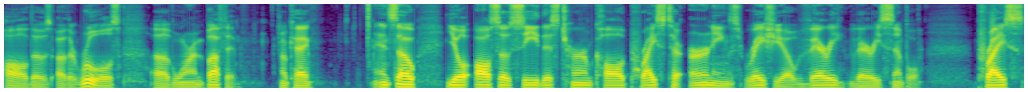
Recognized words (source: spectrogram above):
all those other rules of Warren Buffett. Okay? And so you'll also see this term called price to earnings ratio. Very, very simple. Price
